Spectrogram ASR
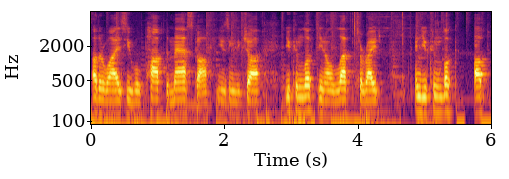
otherwise you will pop the mask off using the jaw. You can look, you know, left to right, and you can look up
